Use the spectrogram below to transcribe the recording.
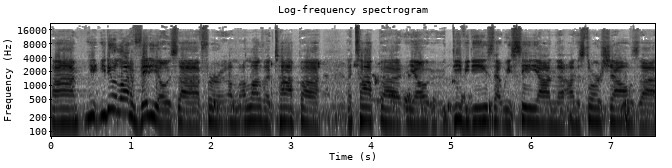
um, you, you, do a lot of videos uh, for a, a, lot of the top, uh, top, uh, you know, DVDs that we see on the on the store shelves. Uh,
